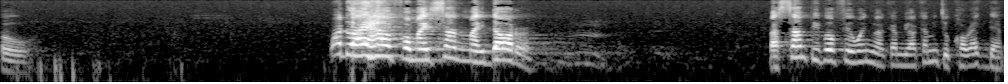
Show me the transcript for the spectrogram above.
Oh. What do I have for my son, my daughter? But some people feel when you are coming, you are coming to correct them.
